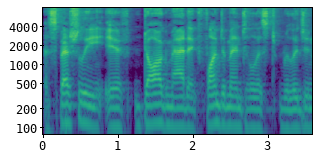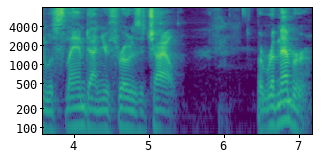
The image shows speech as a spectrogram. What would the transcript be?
especially if dogmatic fundamentalist religion was slammed down your throat as a child. But remember,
